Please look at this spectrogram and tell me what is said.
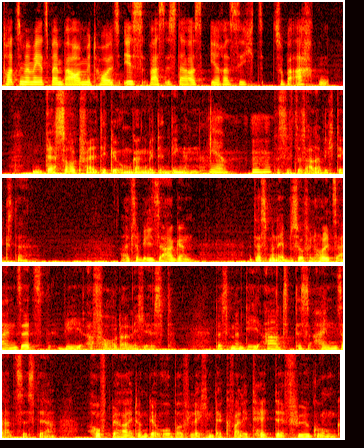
trotzdem, wenn man jetzt beim Bauen mit Holz ist, was ist da aus Ihrer Sicht zu beachten? Der sorgfältige Umgang mit den Dingen. Ja. Mhm. Das ist das Allerwichtigste. Also will sagen, dass man eben so viel Holz einsetzt, wie erforderlich ist dass man die Art des Einsatzes, der Aufbereitung der Oberflächen, der Qualität der Fügung,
